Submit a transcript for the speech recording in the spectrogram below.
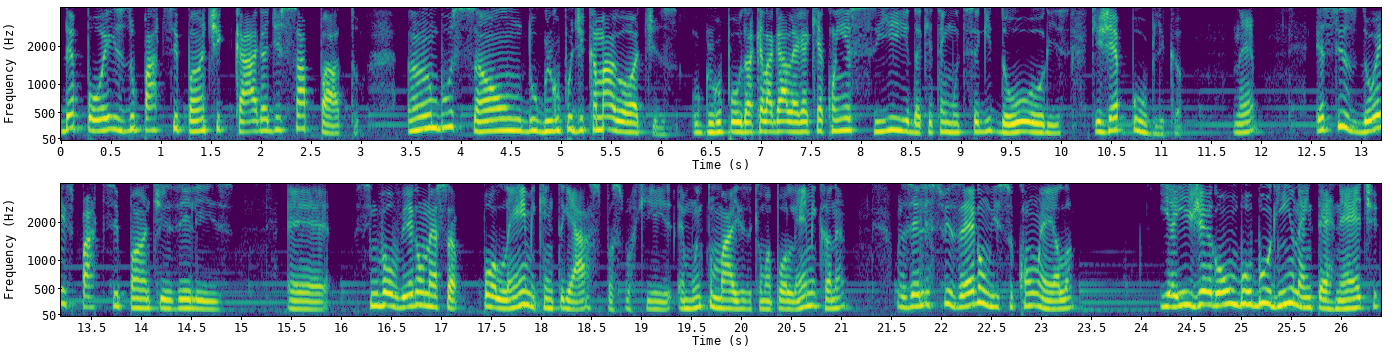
depois do participante Cara de Sapato. Ambos são do grupo de camarotes, o grupo daquela galera que é conhecida, que tem muitos seguidores, que já é pública, né? Esses dois participantes, eles é, se envolveram nessa polêmica, entre aspas, porque é muito mais do que uma polêmica, né? Mas eles fizeram isso com ela. E aí gerou um burburinho na internet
